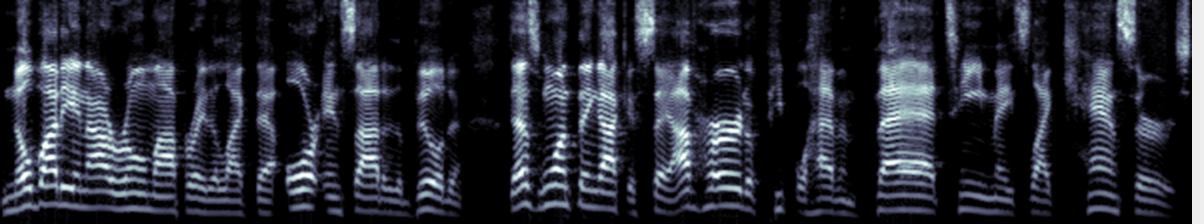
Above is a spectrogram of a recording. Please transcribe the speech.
Nobody in our room operated like that or inside of the building that's one thing I could say. I've heard of people having bad teammates like cancers,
